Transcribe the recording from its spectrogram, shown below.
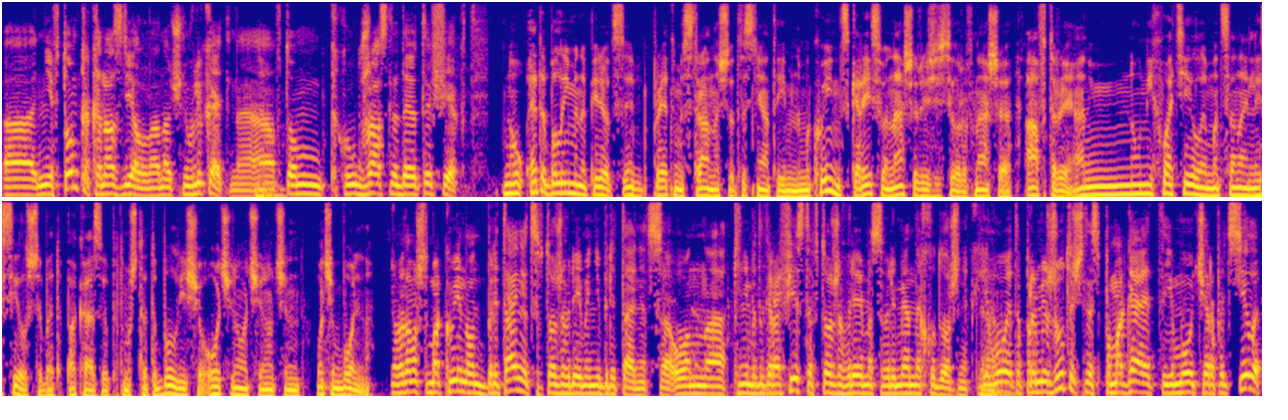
не в том, как она сделана, она очень увлекательная, mm. а в том, какой ужасный дает эффект. Ну, это был именно период, при этом странно, что это снято именно Маккуин. Скорее всего, наши режиссеров, наши авторы, они, ну, не хватило эмоциональной сил, чтобы это показывать, потому что это было еще очень-очень-очень очень больно. Ну, потому что Маккуин, он британец, в то же время не британец. Он а, кинематографист, и в то же время современный художник. Да. Его эта промежуточность помогает ему черпать силы,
